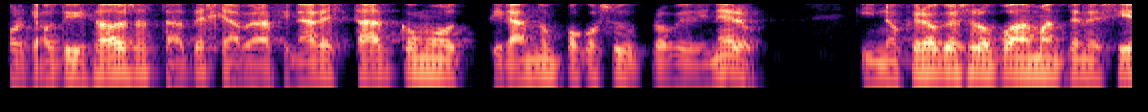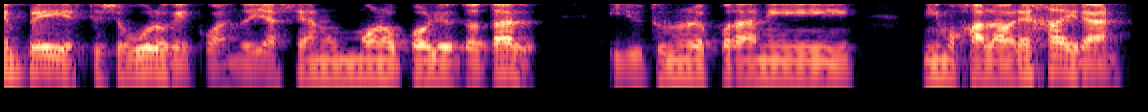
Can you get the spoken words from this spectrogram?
porque ha utilizado esa estrategia, pero al final está como tirando un poco su propio dinero. Y no creo que se lo puedan mantener siempre y estoy seguro que cuando ya sean un monopolio total y YouTube no les pueda ni, ni mojar la oreja, dirán,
